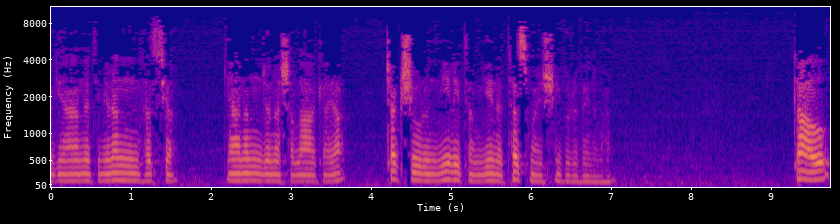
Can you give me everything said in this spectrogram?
ज्ञानतिमिरन्धस्य ज्ञानञ्जनशलाकया चक्षुरुन्मीलितं येन तस्मै श्रीगुरवे नमः। कल,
